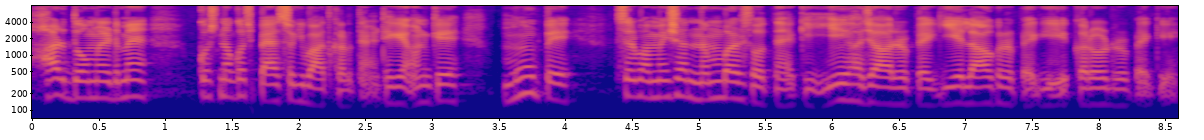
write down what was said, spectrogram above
हर दो मिनट में कुछ ना कुछ पैसों की बात करते हैं, ठीक है? उनके मुँह पे सिर्फ़ हमेशा नंबर्स होते हैं कि ये हज़ार रुपए की, ये लाख रुपए की, ये करोड़ रुपए की।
